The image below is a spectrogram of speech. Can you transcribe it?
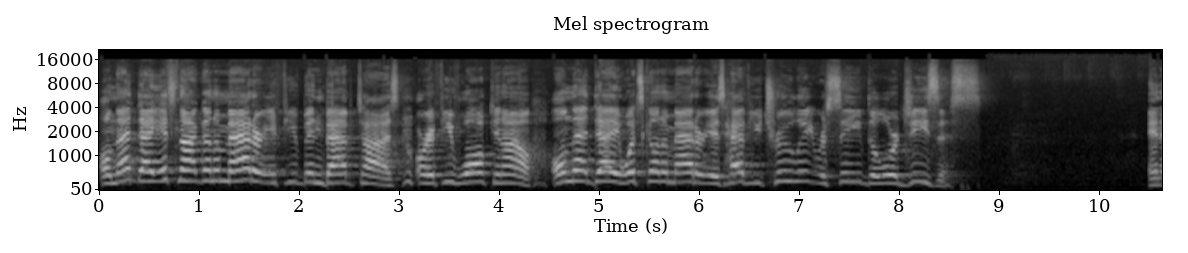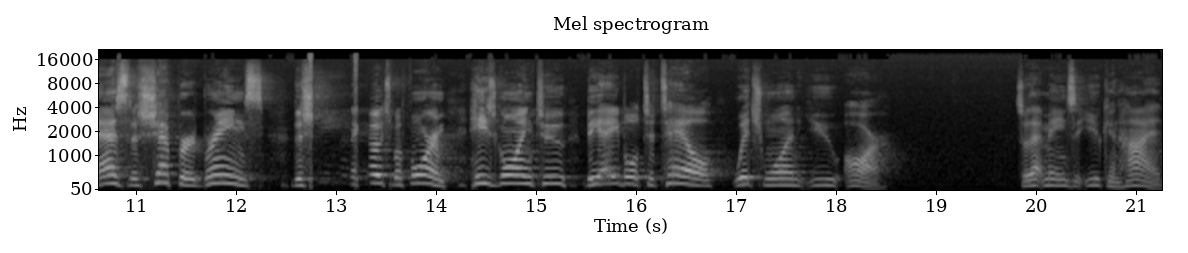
On that day, it's not going to matter if you've been baptized or if you've walked an aisle. On that day, what's going to matter is have you truly received the Lord Jesus? And as the shepherd brings the sheep and the goats before him, he's going to be able to tell which one you are. So that means that you can hide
